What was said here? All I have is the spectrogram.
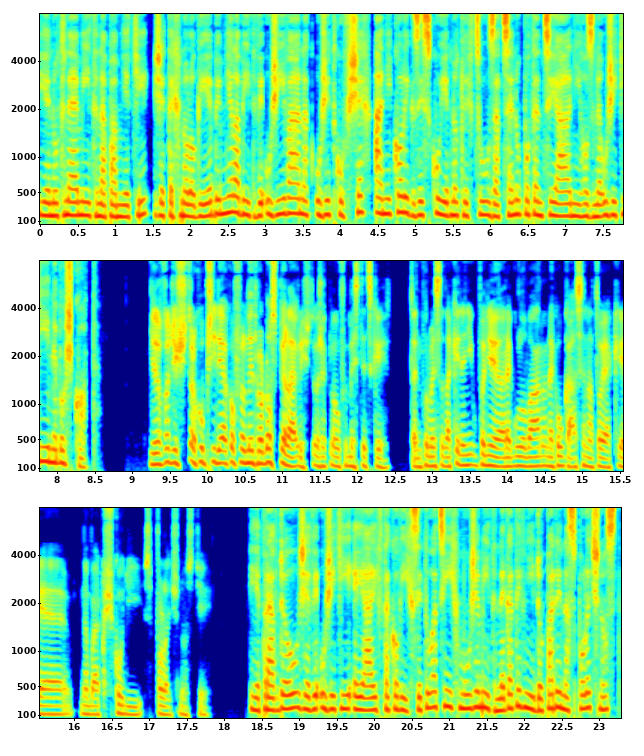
Je nutné mít na paměti, že technologie by měla být využívána k užitku všech a nikoli k zisku jednotlivců za cenu potenciálního zneužití nebo škod. Mně to totiž trochu přijde jako filmy pro dospělé, když to řeknu eufemisticky. Ten průmysl taky není úplně regulován a nekouká se na to, jak je nebo jak škodí společnosti. Je pravdou, že využití AI v takových situacích může mít negativní dopady na společnost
